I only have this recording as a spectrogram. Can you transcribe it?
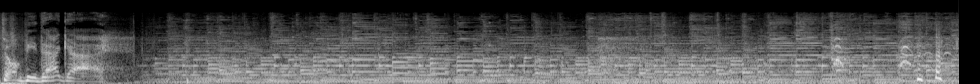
Don't be that guy.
